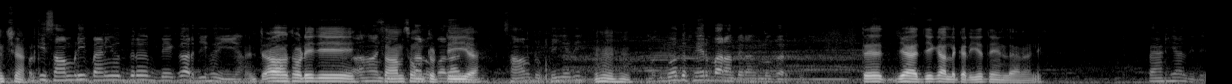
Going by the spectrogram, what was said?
ਅੱਛਾ। ਬਲਕਿ ਸਾਂਭਣੀ ਪੈਣੀ ਉਧਰ ਬੇਘਰ ਜੀ ਹੋਈ ਆ। ਆਹ ਥੋੜੀ ਜੀ ਸਾਮ ਸੂਮ ਪਤਾ ਟੁੱਟੀ ਆ। ਸਾਂਭ ਟੁੱਟੀ ਇਹਦੀ। ਹੂੰ ਹੂੰ। ਦੁੱਧ ਫੇਰ 12 13 ਕਿਲੋ ਕਰ ਤੇ ਜੇ ਅੱਜ ਹੀ ਗੱਲ ਕਰੀਏ ਦੇਣ ਲੈਣ ਵਾਲੀ। 65000 ਦੀ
